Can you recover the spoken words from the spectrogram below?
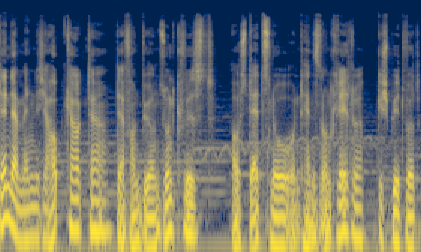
Denn der männliche Hauptcharakter, der von Björn Sundquist aus Dead Snow und Hänsel und Gretel gespielt wird,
